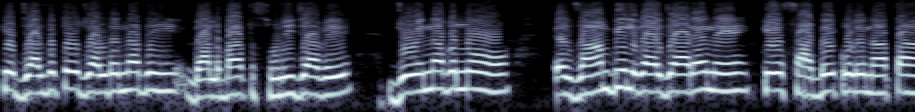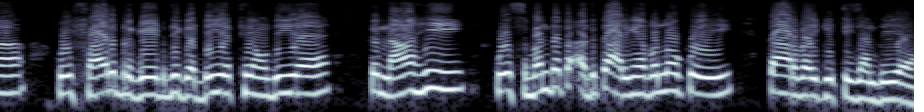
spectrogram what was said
ਕਿ ਜਲਦ ਤੋਂ ਜਲਦ ਇਹਨਾਂ ਦੀ ਗੱਲਬਾਤ ਸੁਣੀ ਜਾਵੇ, ਜੋ ਇਹਨਾਂ ਵੱਲੋਂ ਇਲਜ਼ਾਮ ਵੀ ਲਗਾਏ ਜਾ ਰਹੇ ਨੇ ਕਿ ਸਾਡੇ ਕੋਲੇ ਨਾ ਤਾਂ ਕੋਈ ਫਾਇਰ ਬ੍ਰਿਗੇਡ ਦੀ ਗੱਡੀ ਇੱਥੇ ਆਉਂਦੀ ਹੈ ਤੇ ਨਾ ਹੀ ਕੋਈ ਸੰਬੰਧਿਤ ਅਧਿਕਾਰੀਆਂ ਵੱਲੋਂ ਕੋਈ ਕਾਰਵਾਈ ਕੀਤੀ ਜਾਂਦੀ ਹੈ।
